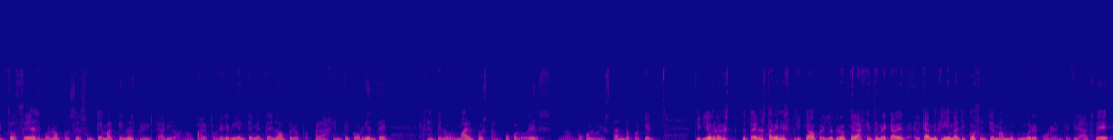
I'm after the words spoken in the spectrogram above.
Entonces, bueno, pues es un tema que no es prioritario, ¿no? Para el poder evidentemente no, pero para la gente corriente, la gente normal, pues tampoco lo es, tampoco lo es tanto, porque yo creo que todavía no está bien explicado, pero yo creo que la gente me cabe, el cambio climático es un tema muy, muy recurrente, es decir, hace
